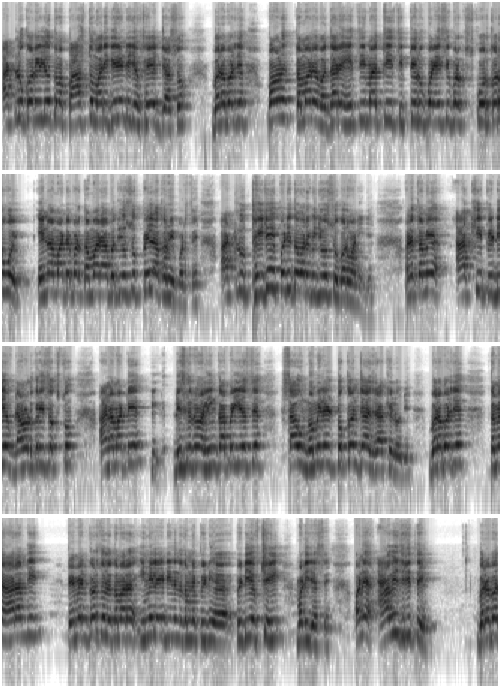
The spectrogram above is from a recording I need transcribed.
આટલું કરી લ્યો, તમે પાસ તો મારી ગેરંટી છે, થઈ જ જશો. બરાબર છે? પણ તમારે વધારે એંસીમાંથી સિત્તેર ઉપર એંસી પર સ્કોર કરવો હોય, એના માટે પણ તમારે આ બધી વસ્તુ પહેલાં કરવી પડશે. આટલું થઈ જાય પછી તમારે બીજી વસ્તુ કરવાની છે. અને તમે આખી પીડીએફ ડાઉનલોડ કરી શકશો. આના માટે ડિસ્ક્રિપ્શનમાં લિંક આપેલી હશે. સાવ નોમિનલ ટોકન ચાર્જ રાખેલો છે. બરાબર છે? તમે આરામથી પેમેન્ટ કરશો એટલે તમારા ઈમેલ આઈડીને અંદર તમને પીડીએફ છે એ મળી જશે. અને આવી જ રીતે, બરાબર?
